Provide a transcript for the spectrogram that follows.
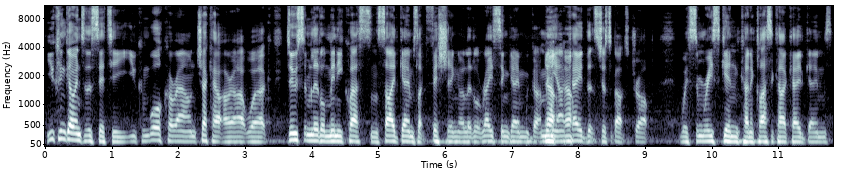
you can go into the city, you can walk around, check out our artwork, do some little mini quests and side games like fishing or a little racing game. We've got a mini yeah, arcade yeah. that's just about to drop with some reskin kind of classic arcade games.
